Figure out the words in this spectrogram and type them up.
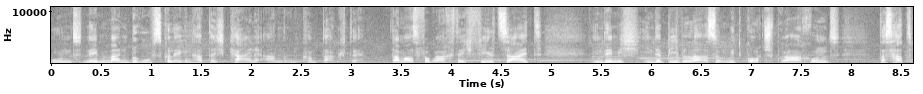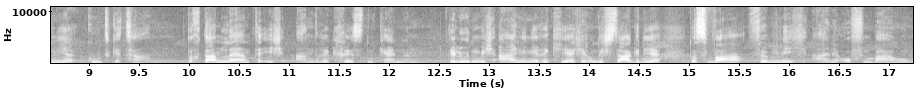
und neben meinen Berufskollegen hatte ich keine anderen Kontakte. Damals verbrachte ich viel Zeit, indem ich in der Bibel las und mit Gott sprach und das hat mir gut getan. Doch dann lernte ich andere Christen kennen. Die luden mich ein in ihre Kirche und ich sage dir, das war für mich eine Offenbarung.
